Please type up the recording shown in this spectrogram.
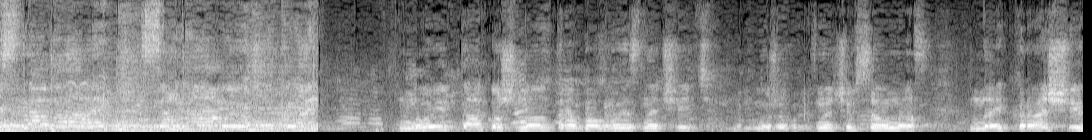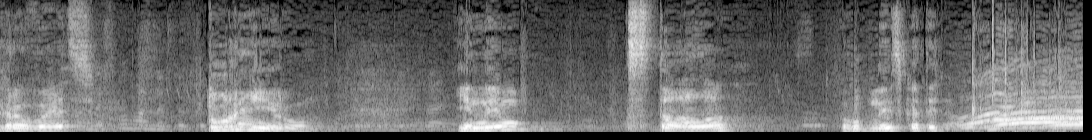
Вставай, за нами Україна. Ну і також нам треба визначити, він уже визначився у нас, найкращий гравець турніру. І ним стала Губницька Тетяна.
